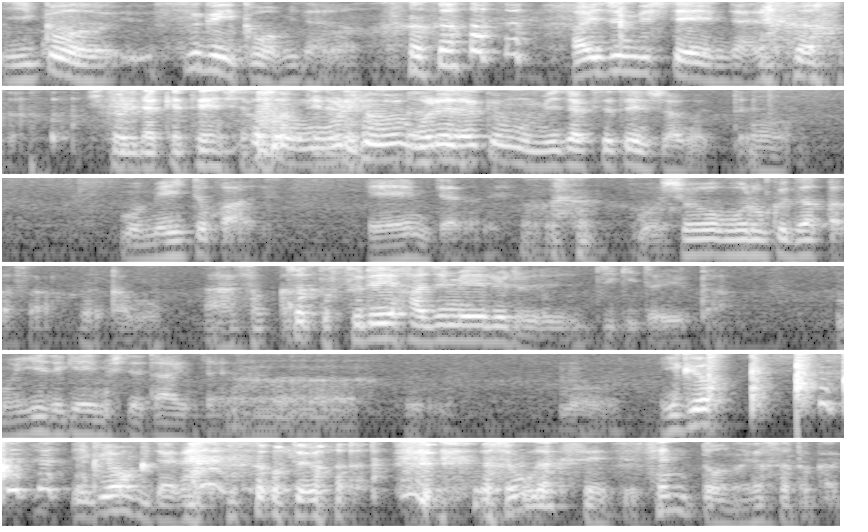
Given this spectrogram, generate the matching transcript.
行こうすぐ行こうみたいな。はい準備してみたいな。一人だけテンション上がってる。俺俺だけもうめちゃくちゃテンション上がって、うん。もうメイとかええみたいなね。もう小56だからさなんかもうあそっか。ちょっとすれ始める時期というかもう家でゲームしてたいみたいな、うん。もう行くよ行くよみたいな。俺は。小学生って銭湯の良さとか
